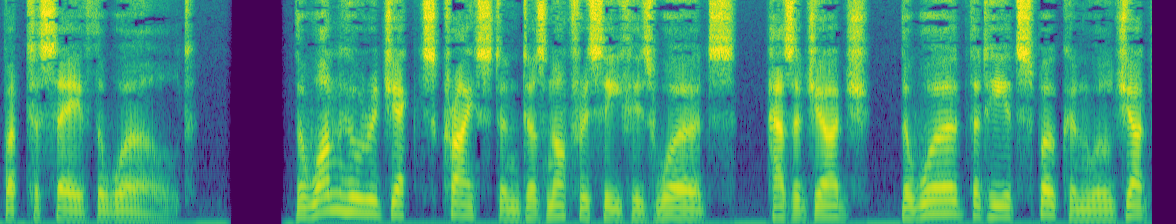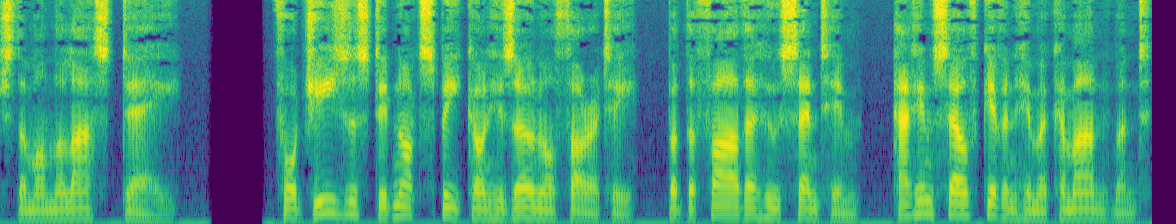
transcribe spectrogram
but to save the world. The one who rejects Christ and does not receive his words, has a judge, the word that he had spoken will judge them on the last day. For Jesus did not speak on his own authority, but the Father who sent him, had himself given him a commandment,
